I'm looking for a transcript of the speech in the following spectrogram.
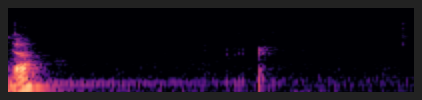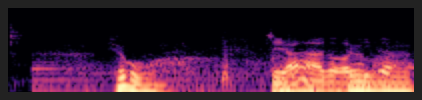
Ja, Jo. So, Ja, also wurde hier vorne.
